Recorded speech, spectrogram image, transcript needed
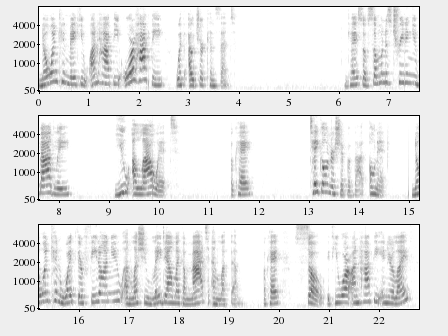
No one can make you unhappy or happy without your consent. Okay, so if someone is treating you badly, you allow it. Okay? Take ownership of that. Own it. No one can wipe their feet on you unless you lay down like a mat and let them. Okay? So, if you are unhappy in your life,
